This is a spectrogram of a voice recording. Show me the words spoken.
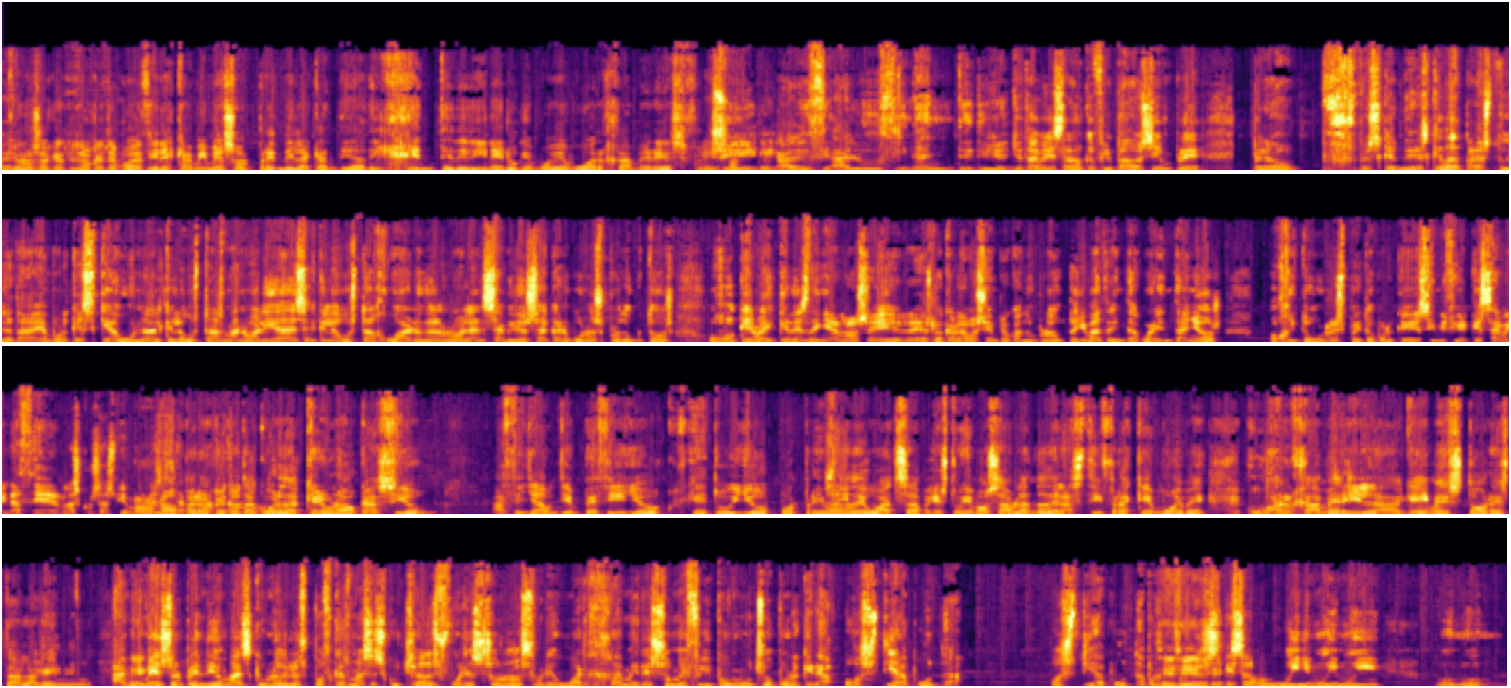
Yo lo, que, lo que te puedo decir es que a mí me sorprende la cantidad de gente de dinero que mueve Warhammer. Es flipante. Sí, alucinante. Tío. Yo, también es algo que he flipado siempre, pero, es, que, es que va para estudio también, porque es que a uno, al que le gustan las manualidades, el que le gusta jugar del rol, han sabido sacar buenos productos. Ojo que no hay que desdeñarlos, ¿eh? es lo que hablamos siempre. Cuando un producto lleva 30, 40 años, ojito, un respeto porque significa que saben hacer las cosas bien. No, no, pero que tú te acuerdas que en una ocasión hace ya un tiempecillo que tú y yo por privado de WhatsApp estuvimos hablando de las cifras que mueve Warhammer y la Game Store esta, la Game... A mí me sorprendió más que uno de los podcasts más escuchados fuera solo sobre Warhammer. Eso me flipó mucho porque era hostia puta. Hostia puta, porque es, algo muy, muy, muy,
